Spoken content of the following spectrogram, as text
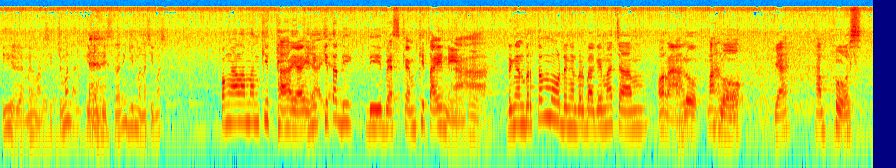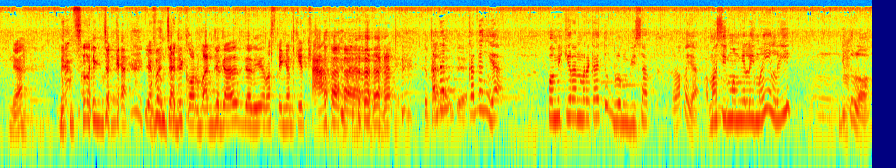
Iya, memang sih. Cuman ini istilahnya gimana sih, Mas? Pengalaman kita ya, ini Iya, kita di di base camp kita ini Ah. dengan bertemu dengan berbagai macam orang, Makhluk. makhluk, ya, kampus, ya. Dan sering juga ya menjadi korban juga dari roastingan kita. kadang itu ya. kadang ya pemikiran mereka itu belum bisa apa ya, masih memilih-milih Hmm. gitu loh.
